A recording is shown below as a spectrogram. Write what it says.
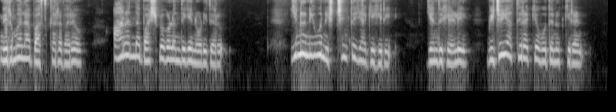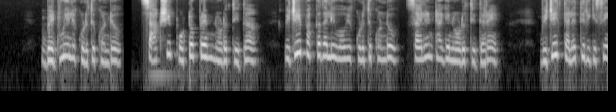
ನಿರ್ಮಲಾ ಭಾಸ್ಕರ್ ಅವರು ಆನಂದ ಬಾಷ್ಪಗಳೊಂದಿಗೆ ನೋಡಿದರು. ಇನ್ನು ನೀವು ನಿಶ್ಚಿಂತೆಯಾಗಿ ಹಿರಿ ಎಂದು ಹೇಳಿ ವಿಜಯ್ ಹತ್ತಿರಕ್ಕೆ ಹೋದನು ಕಿರಣ್. ಬೆಡ್ ಮೇಲೆ ಕುಳಿತುಕೊಂಡು ಸಾಕ್ಷಿ ಫೋಟೋ ಫ್ರೇಮ್ ನೋಡುತ್ತಿದ್ದ ವಿಜಯ್ ಪಕ್ಕದಲ್ಲಿ ಹೋಗಿ ಕುಳಿತುಕೊಂಡು ಸೈಲೆಂಟ್ ಆಗಿ ನೋಡುತ್ತಿದ್ದರೆ ವಿಜಯ್ ತಲೆ ತಿರುಗಿಸಿ,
